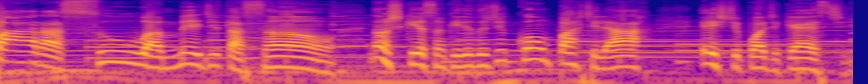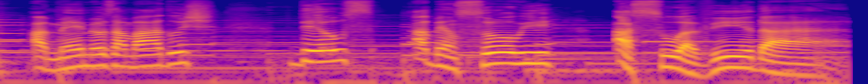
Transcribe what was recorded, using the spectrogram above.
para a sua meditação. Não esqueçam, queridos, de compartilhar este podcast. Amém, meus amados. Deus abençoe a sua vida.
